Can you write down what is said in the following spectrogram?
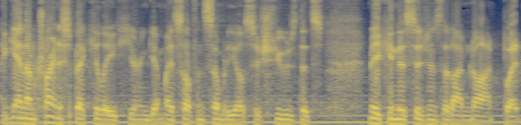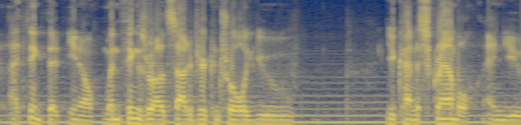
again, I'm trying to speculate here and get myself in somebody else's shoes that's making decisions that I'm not. But I think that you know when things are outside of your control, you you kind of scramble and you,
